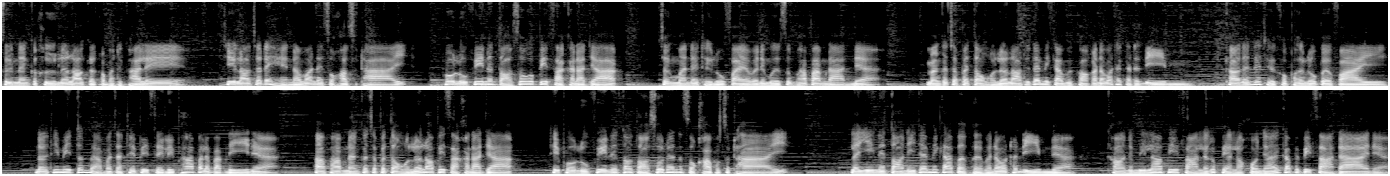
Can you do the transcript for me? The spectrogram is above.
ซึ่งนั่นก็คือเรื่องราวเกี่ยวกับบันทึกคาเล่ที่เราจะได้เห็นนะว่าในสงครามสุดท้าย พวกลูฟี่นั้นต่อสู้กับปีศาจขนาดยักษ์ซึ่งมันได้ถือลูกไฟไว้ในมือซึ่งภาพภาพนั้นเนี่ยมันก็จะไปตรงกับเรื่องราวที่ได้มีการวิเคราะห์กันนะว่าถ้าเกิดท่านอิม เขาวนั้นได้ถือคบเพลิงลูกเปลวไฟ โดยที่มีต้นแบบมาจากเทพพิเศษริภาพอะไรแบบนี้เนี่ยภาพภาพนั้นก็จะไปตรงกับเรื่องราวปีศาจขนาดยักษ์ที่พวกลูฟี่นั้ต้องต่อสู้ด้วยในสงครามครั้งสุดท้าย และยิ่งในตอนนี้ได้ไมีกล้าเปิดเผยมานะว่าท่านอิมเนี่ยเขาได้มีล่าปีศาจแล้วก็เปลี่ยนเหล่าคนยักษ์ให้กลายเป็นปีศาจได้เนี่ย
